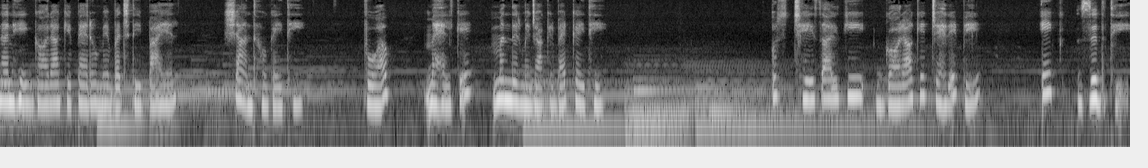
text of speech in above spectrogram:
नन्ही गौरा के पैरों में बजती पायल शांत हो गई थी। वो अब महल के मंदिर में जाकर बैठ गई थी। उस छः साल की गौरा के चेहरे पे एक जिद थी।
